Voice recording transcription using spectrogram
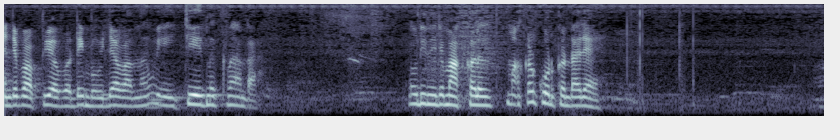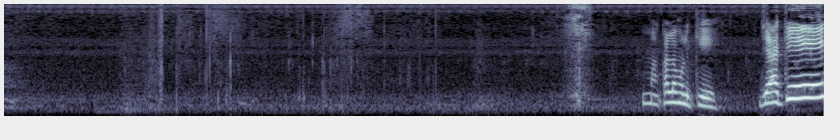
എന്റെ പപ്പി എവിടെയും പോയില്ല. വന്ന് വെയിറ്റ് ചെയ്ത് നിൽക്കണണ്ട ഇവിടെ നിന്റെ മക്കൾ? മക്കൾ കൊടുക്കണ്ട മക്കളെ വിളിക്കേ. ജാക്കി.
